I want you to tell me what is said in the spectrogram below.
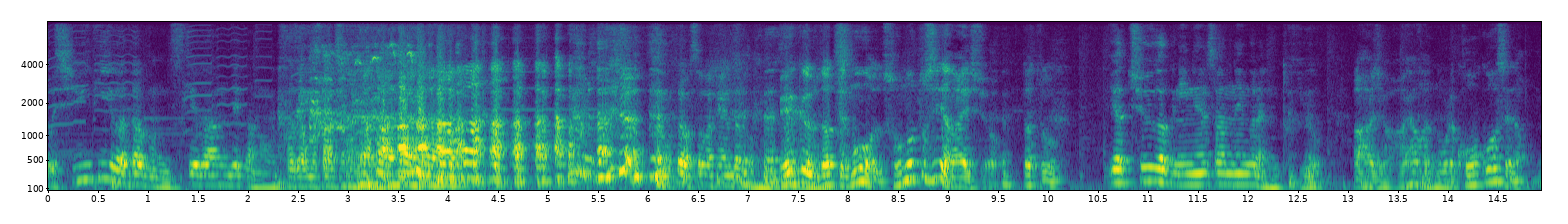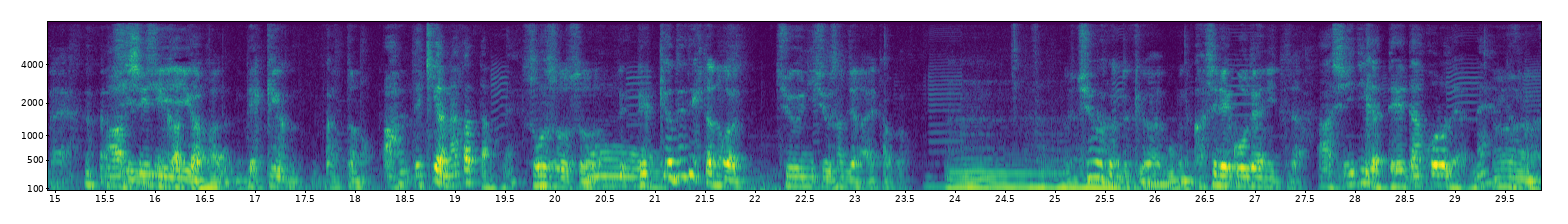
これ CD は多分スケバンデカの風間さんしかない 多分その辺だと思う。えけどだってもうその年じゃないでしょ。だっていや中学2年3年ぐらいの時よ。あじゃあ早かった。俺高校生だもんね。あ CD 買ったの。がデッキ買ったの。あ出来がなかったのね。そうそうそう。デッキが出てきたのが中2中3じゃない？多分。うん中学の時は僕ね貸しレコード屋に行ってた。あ CD が出た頃だよね、うん。だからね。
